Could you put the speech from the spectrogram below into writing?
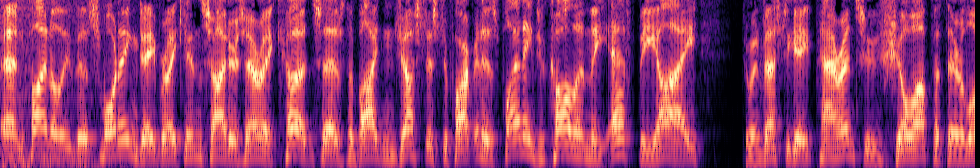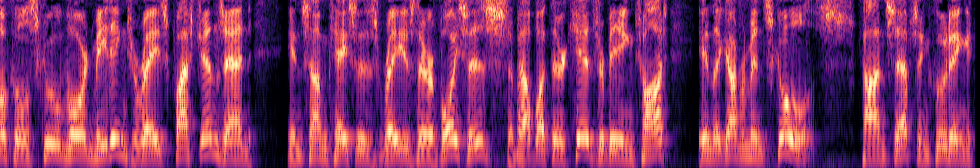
And finally, this morning, Daybreak Insider's Eric Hudd says the Biden Justice Department is planning to call in the FBI to investigate parents who show up at their local school board meeting to raise questions and, in some cases, raise their voices about what their kids are being taught in the government schools. Concepts including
